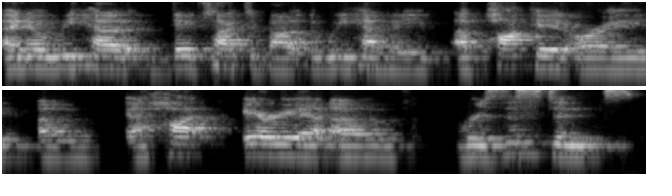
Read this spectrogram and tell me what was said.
I know we have, they've talked about that we have a, a pocket or a, a, a hot area of resistance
